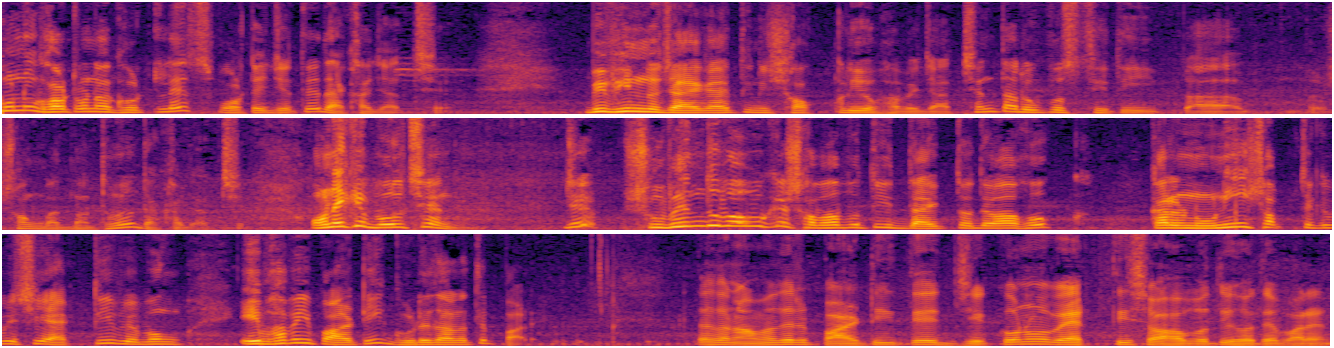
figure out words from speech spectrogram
কোনো ঘটনা ঘটলে স্পটে যেতে দেখা যাচ্ছে। বিভিন্ন জায়গায় তিনি সক্রিয়ভাবে যাচ্ছেন, তার উপস্থিতি সংবাদ মাধ্যমেও দেখা যাচ্ছে। অনেকে বলছেন যে শুভেন্দুবাবুকে সভাপতির দায়িত্ব দেওয়া হোক, কারণ উনিই সব থেকে বেশি অ্যাক্টিভ এবং এভাবেই পার্টি ঘুরে দাঁড়াতে পারে। দেখুন, আমাদের পার্টিতে যে কোনো ব্যক্তি সভাপতি হতে পারেন,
